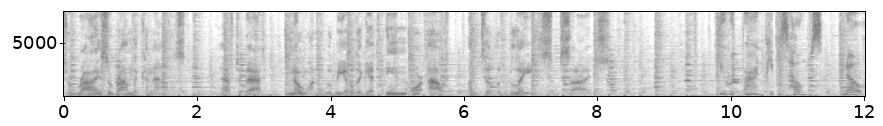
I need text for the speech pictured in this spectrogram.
to rise around the canals. After that, no one will be able to get in or out until the blaze subsides. You would burn people's homes. No,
